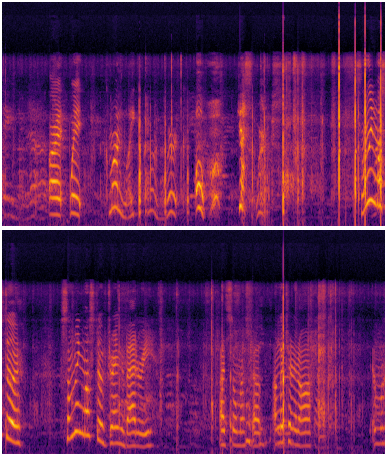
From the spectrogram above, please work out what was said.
saying that. All right. Wait. Come on, light. Come on, work. Oh. Yes, it works. Something must have. Something must have drained the battery. That's so messed up. I'm gonna turn it off. Oh,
